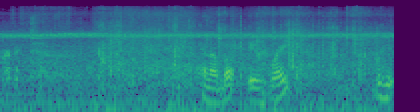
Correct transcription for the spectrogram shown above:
Perfect. And our buck is right over here.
